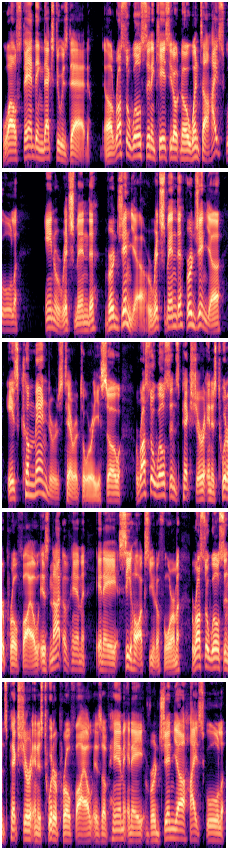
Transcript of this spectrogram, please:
while standing next to his dad. Uh, Russell Wilson, in case you don't know, went to high school in Richmond, Virginia. Richmond, Virginia is Commanders territory. So Russell Wilson's picture in his Twitter profile is not of him in a Seahawks uniform. Russell Wilson's picture in his Twitter profile is of him in a Virginia high school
